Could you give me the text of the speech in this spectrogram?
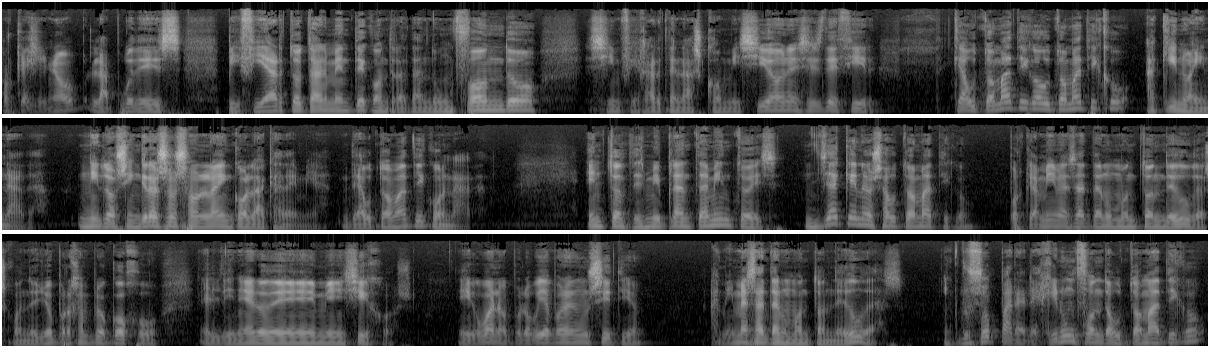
porque si no la puedes pifiar totalmente contratando un fondo, sin fijarte en las comisiones, es decir, que automático, automático, aquí no hay nada, ni los ingresos online con la academia, de automático nada. Entonces mi planteamiento es, ya que no es automático, porque a mí me saltan un montón de dudas, cuando yo, por ejemplo, cojo el dinero de mis hijos y digo, bueno, pues lo voy a poner en un sitio, a mí me saltan un montón de dudas. Incluso para elegir un fondo automático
